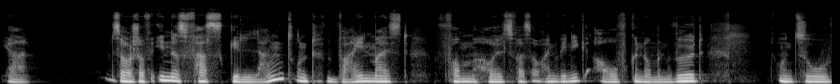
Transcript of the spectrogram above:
ja, Sauerstoff in das Fass gelangt und Wein meist vom Holzfass auch ein wenig aufgenommen wird. Und so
